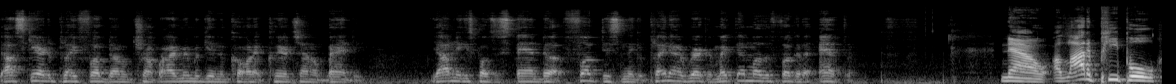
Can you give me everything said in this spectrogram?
y'all scared to play fuck Donald Trump. I remember getting a call that Clear Channel Bandit. Y'all niggas supposed to stand up. Fuck this nigga. Play that record. Make that motherfucker the anthem. Now, a lot of people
